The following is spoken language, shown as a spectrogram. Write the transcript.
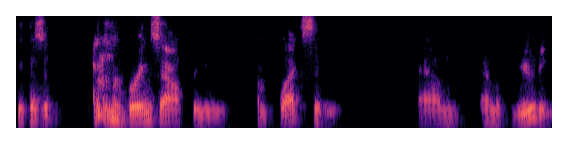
because it brings out the complexity and, and the beauty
